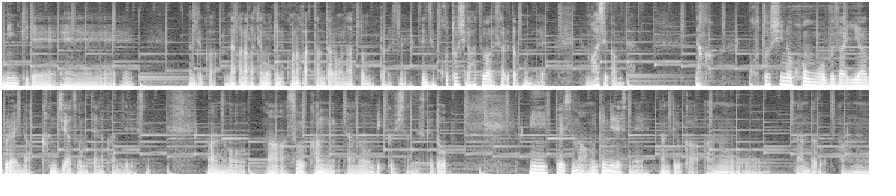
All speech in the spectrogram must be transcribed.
人気で、えー、なんていうか、なかなか手元に来なかったんだろうなと思ったらですね、全然今年発売された本で、マジかみたいな。なんか、今年の本オブザイヤーぐらいな感じやぞみたいな感じですね。あの、まあ、すごいかんあのびっくりしたんですけど、えー、っとですね、まあ本当にですね、なんというか、あの、なんだろう、あの、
